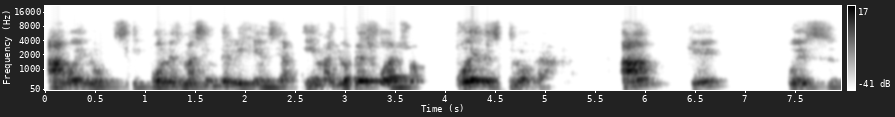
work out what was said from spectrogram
ah, bueno, si pones más inteligencia y mayor esfuerzo, puedes lograrlo. A que, pues,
